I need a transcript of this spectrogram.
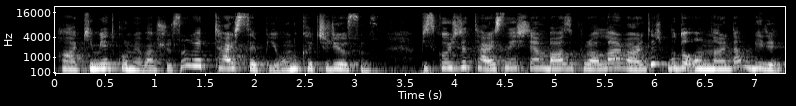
hakimiyet kurmaya başlıyorsunuz ve ters tepiyor. Onu kaçırıyorsunuz. Psikolojide tersine işleyen bazı kurallar vardır. Bu da onlardan biri.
